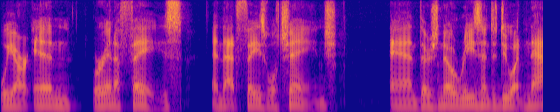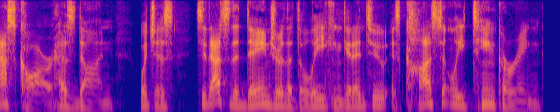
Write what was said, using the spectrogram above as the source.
we are in we're in a phase and that phase will change and there's no reason to do what NASCAR has done, which is see that's the danger that the league can get into is constantly tinkering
